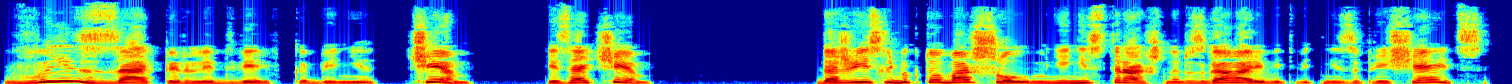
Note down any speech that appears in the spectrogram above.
Вы заперли дверь в кабинет. Чем? И зачем? Даже если бы кто вошел, мне не страшно, разговаривать ведь не запрещается.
